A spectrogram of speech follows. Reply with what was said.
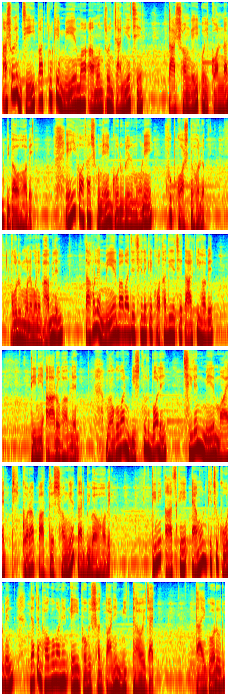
আসলে যেই পাত্রকে মেয়ের মা আমন্ত্রণ জানিয়েছে, তার সঙ্গেই ওই কন্যার বিবাহ হবে। এই কথা শুনে গরুরের মনে খুব কষ্ট হলো। গরুর মনে মনে ভাবলেন, তাহলে মেয়ের বাবা যে ছেলেকে কথা দিয়েছে তার কি হবে? তিনি আরও ভাবলেন, ভগবান বিষ্ণুর বলে ছিলেন মেয়ের মায়ের ঠিক করা পাত্রের সঙ্গে তার বিবাহ হবে। তিনি আজকে এমন কিছু করবেন যাতে ভগবানের এই ভবিষ্যৎবাণী মিথ্যা হয়ে যায়। তাই গরুর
